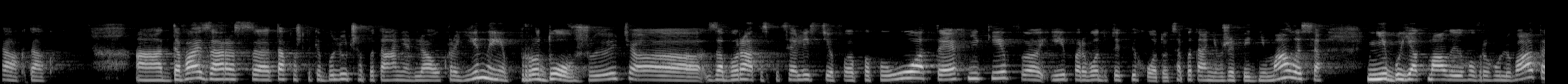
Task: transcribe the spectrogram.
Так, так. А, давай зараз е, також таке болюче питання для України. Продовжують а, забирати спеціалістів е, ППО, техніків е, і переводити в піхоту. Це питання вже піднімалося, ніби як мали його врегулювати,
